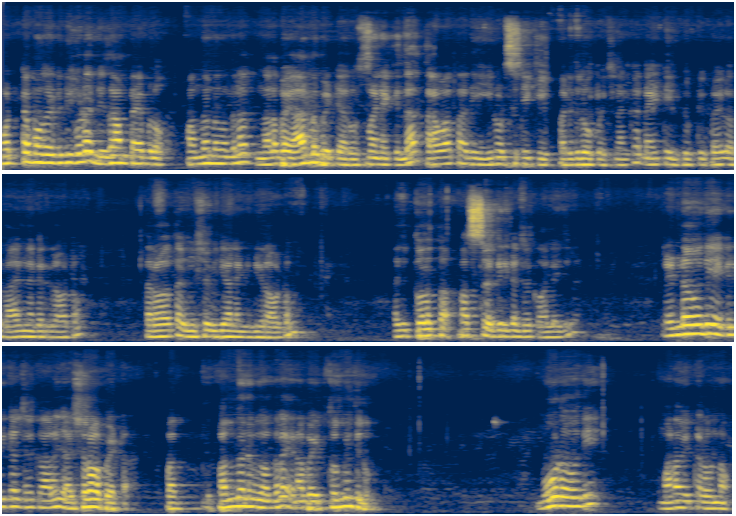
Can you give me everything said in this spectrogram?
మొట్టమొదటిది కూడా నిజాం టైంలో పంతొమ్మిది వందల నలభై ఆరులో పెట్టారు ఉస్మానియా కింద తర్వాత అది యూనివర్సిటీకి పరిధిలోకి వచ్చినాక నైన్టీన్ ఫిఫ్టీ ఫైవ్లో రాజనగర్కి రావటం తర్వాత విశ్వవిద్యాలయం కిందకి రావటం అది తొలత ఫస్ట్ అగ్రికల్చర్ కాలేజ్ రెండవది అగ్రికల్చర్ కాలేజ్ అశ్వరావుపేట పంతొమ్మిది వందల ఎనభై తొమ్మిదిలో మూడవది మనం ఇక్కడ ఉన్నాం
